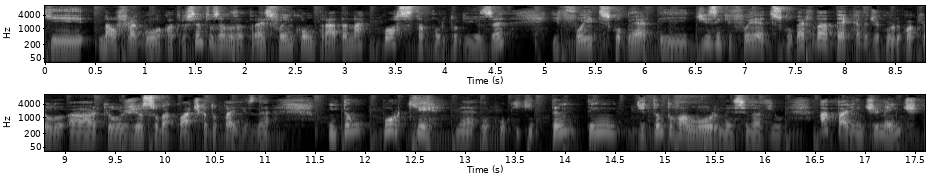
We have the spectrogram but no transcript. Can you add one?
que naufragou há 400 anos atrás foi encontrada na costa portuguesa e foi descoberta e dizem que foi a descoberta da década, de acordo com a arqueologia subaquática do país, né? Então, por quê, né? O, o que, que tem de tanto valor nesse navio? Aparentemente,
